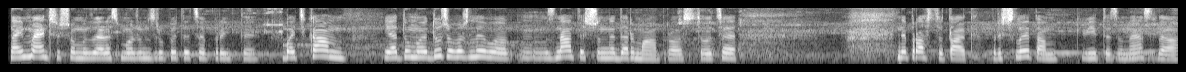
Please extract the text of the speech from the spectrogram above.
Найменше, що ми зараз можемо зробити, це прийти. Батькам, я думаю, дуже важливо знати, що не дарма просто. Це не просто так прийшли там, квіти занесли. А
